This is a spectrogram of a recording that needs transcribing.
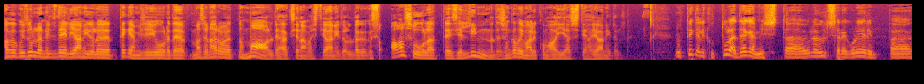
aga kui tulla nüüd veel jaanitule tegemise juurde, ma saan aru, et noh, maal tehakse enamasti jaanituld, aga kas asulates ja linnades on ka võimalik oma aias teha jaanituld? noh, tegelikult tule tegemist äh, üleüldse reguleerib äh,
